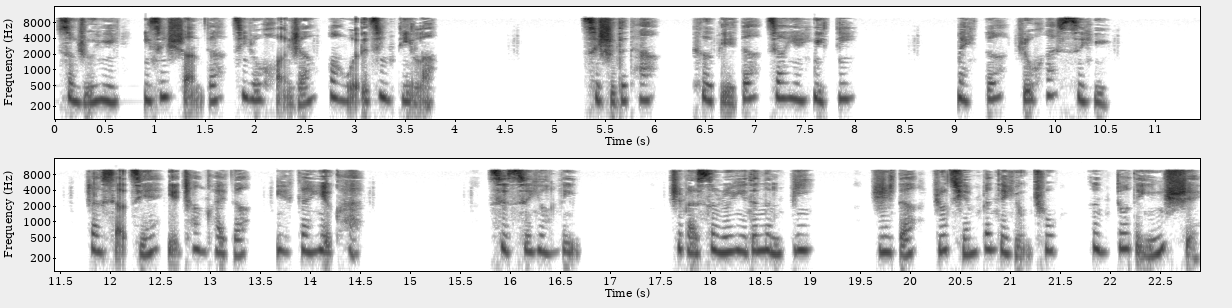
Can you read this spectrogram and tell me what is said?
宋如玉已经爽的进入恍然忘我的境地了。此时的她。特别的娇艳欲滴，美得如花似玉，让小杰也畅快的越干越快。次次用力，只把宋如玉的嫩逼日得如泉般的涌出更多的饮水，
